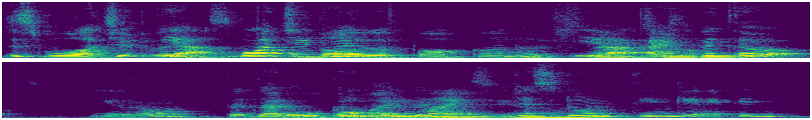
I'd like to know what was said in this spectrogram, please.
Just watch it with Yeah, watch a it bowl with- of popcorn or yeah, or and with a you know that, that open, open mind mindedness, just don't think anything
